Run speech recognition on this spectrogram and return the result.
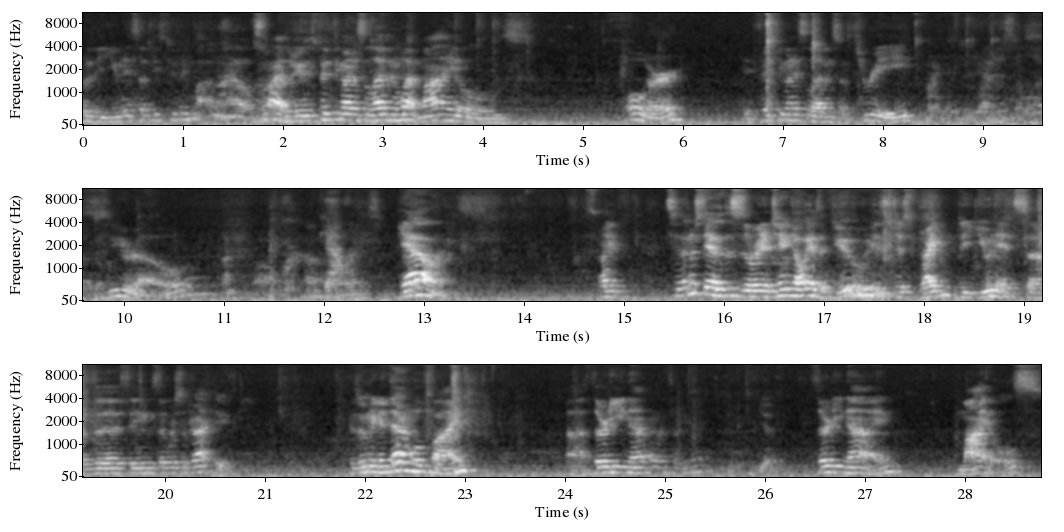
What are the units of these two things? Miles. Miles. Miles. We're using fifty minus eleven. What? Miles. Over. Okay, fifty minus eleven, so three. Mine is zero. Minus eleven. Zero. Gallons. Gallons. Right. To understand that this is a rate of change, all we have to do is just write the units of the things that we're subtracting. Because when we get done, we'll find uh, 39, what, 39? Yep. 39 miles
